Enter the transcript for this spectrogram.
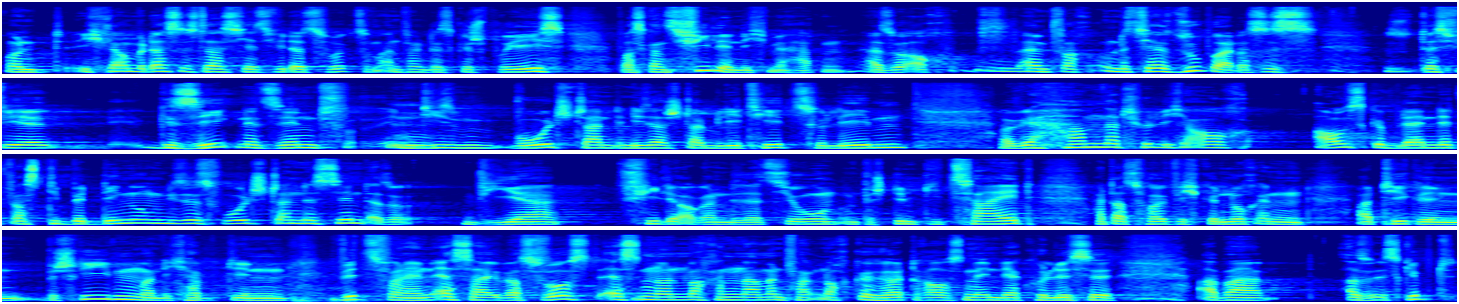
Und ich glaube, das ist das jetzt wieder zurück zum Anfang des Gesprächs, was ganz viele nicht mehr hatten. Also auch mhm. einfach, und das ist ja super, das ist, dass wir gesegnet sind, in mhm. diesem Wohlstand, in dieser Stabilität zu leben. Aber wir haben natürlich auch ausgeblendet, was die Bedingungen dieses Wohlstandes sind. Also wir, viele Organisationen und bestimmt die Zeit hat das häufig genug in Artikeln beschrieben. Und ich habe den Witz von Herrn Esser übers Wurstessen und Machen am Anfang noch gehört draußen in der Kulisse. Aber also es gibt,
